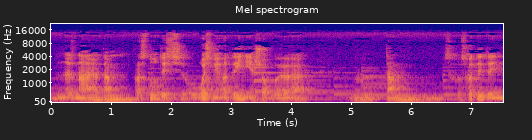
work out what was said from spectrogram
не знаю, там проснутись у 8 годині, щоб е, там сходити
